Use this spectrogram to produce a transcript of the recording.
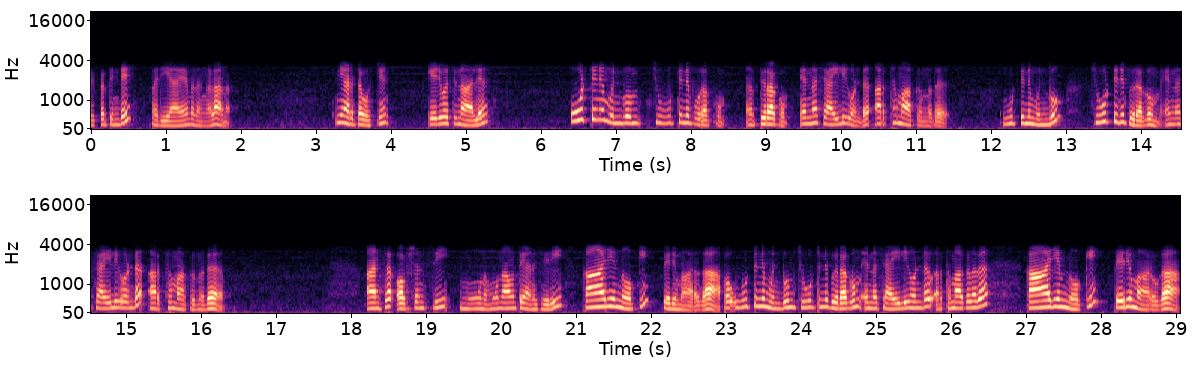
രക്തത്തിന്റെ പര്യായ പദങ്ങളാണ് ഇനി അടുത്ത ക്വസ്റ്റ്യൻ എഴുപത്തിനാല്. ഊട്ടിന് മുൻപും ചൂട്ടിന് പുറക്കും പിറക്കും എന്ന ശൈലി കൊണ്ട് അർത്ഥമാക്കുന്നത്. ഊട്ടിന് മുൻപും ചൂട്ടിന് പിറകും എന്ന ശൈലി കൊണ്ട് അർത്ഥമാക്കുന്നത്. ആൻസർ ഓപ്ഷൻ സി മൂന്ന്. മൂന്നാമത്തെയാണ് ശരി. കാര്യം നോക്കി പെരുമാറുക. അപ്പോൾ ഊട്ടിന് മുൻപും ചൂട്ടിന് പിറകും എന്ന ശൈലി കൊണ്ട് അർത്ഥമാക്കുന്നത് കാര്യം നോക്കി പെരുമാറുക.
